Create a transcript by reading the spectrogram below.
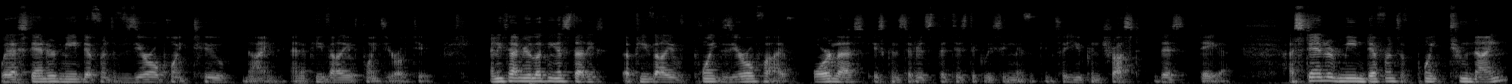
with a standard mean difference of 0.29 and a p-value of 0.02. Anytime you're looking at studies, a p-value of 0.05 or less is considered statistically significant, so you can trust this data. A standard mean difference of 0.29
